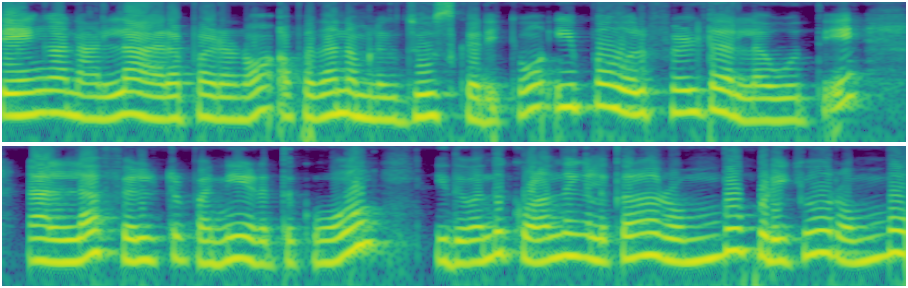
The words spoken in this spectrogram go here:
தேங்காய் நல்லா அரைப்படணும். அப்போ தான் நம்மளுக்கு ஜூஸ் கிடைக்கும். இப்போ ஒரு ஃபில்டரில் ஊற்றி நல்லா ஃபில்ட்ரு பண்ணி எடுத்துக்குவோம். இது வந்து குழந்தைங்களுக்கெல்லாம் ரொம்ப பிடிக்கும். ரொம்ப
